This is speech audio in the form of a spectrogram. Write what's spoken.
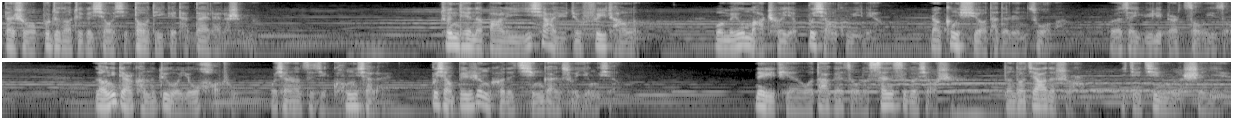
但是我不知道这个消息到底给他带来了什么。春天的巴黎一下雨就非常冷，我没有马车，也不想雇一辆。让更需要他的人做吧。我要在雨里边走一走，冷一点可能对我有好处。我想让自己空下来，不想被任何的情感所影响。那一天，我大概走了三四个小时，等到家的时候，已经进入了深夜。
